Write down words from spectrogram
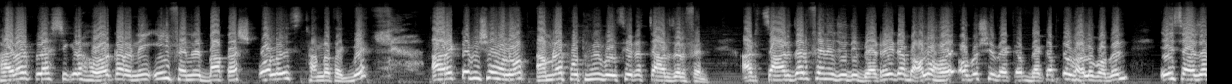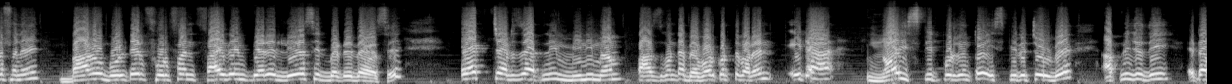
ফাইবার প্লাস্টিকের হওয়ার কারণে এই ফ্যানের বাতাস অলওয়েজ ঠান্ডা থাকবে। আরেকটা বিষয় হলো, আমরা প্রথমে বলছি এটা চার্জার ফ্যান আর চার্জার ফ্যানে যদি ব্যাটারিটা ভালো হয়, অবশ্যই ব্যাকআপ ব্যাকআপটাও ভালো পাবেন। এই চার্জার ফ্যানে বারো ভোল্টের ফোর পয়েন্ট ফাইভ এম্পিয়ারের লিরাসিড ব্যাটারি দেওয়া আছে। এক চার্জে আপনি মিনিমাম পাঁচ ঘণ্টা ব্যবহার করতে পারেন। এটা নয় স্পিড পর্যন্ত স্পিডে চলবে। আপনি যদি এটা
